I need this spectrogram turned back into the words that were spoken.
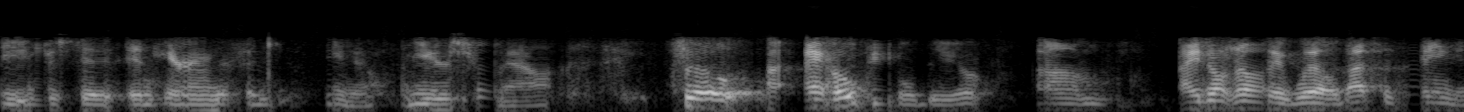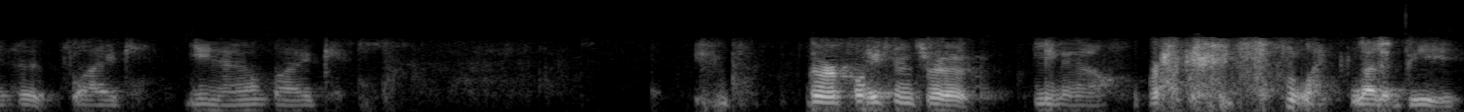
be interested in hearing this in you know years from now so i, I hope people do um I don't know if they will. That's the thing is it's like, you know, like the replacements wrote you know, records like Let It Be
